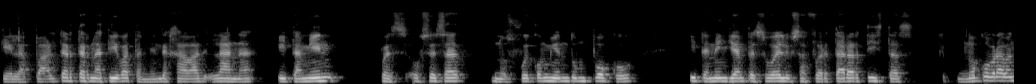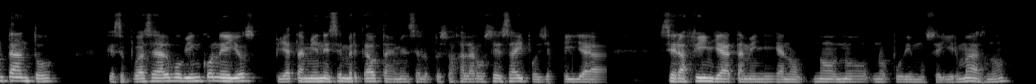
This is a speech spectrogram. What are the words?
que la parte alternativa también dejaba lana y también pues Ocesa nos fue comiendo un poco y también ya empezó él a ofertar artistas que no cobraban tanto, que se puede hacer algo bien con ellos, y ya también ese mercado también se lo empezó a jalar Ocesa y pues ya, ya Serafín ya también ya no, no, no, no pudimos seguir más, ¿no?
